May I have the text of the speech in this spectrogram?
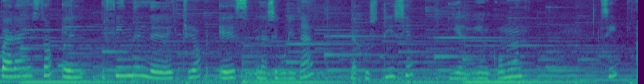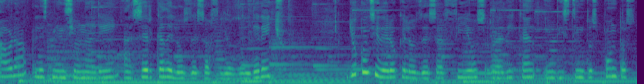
Para esto, el fin del derecho es la seguridad, la justicia y el bien común. ¿Sí? Ahora les mencionaré acerca de los desafíos del derecho. Yo considero que los desafíos radican en distintos puntos,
